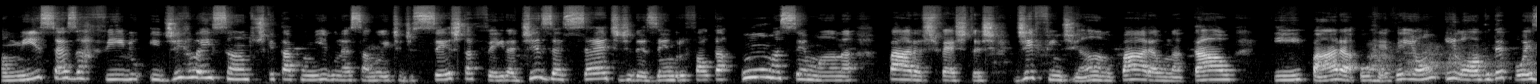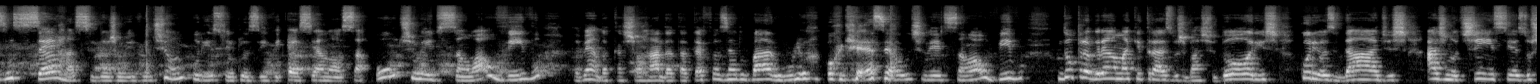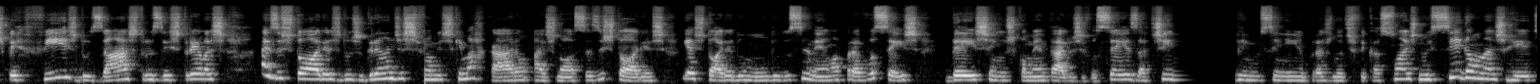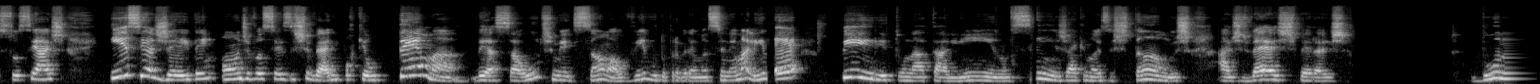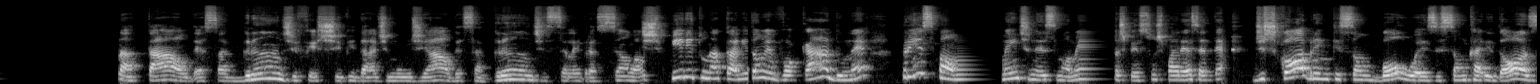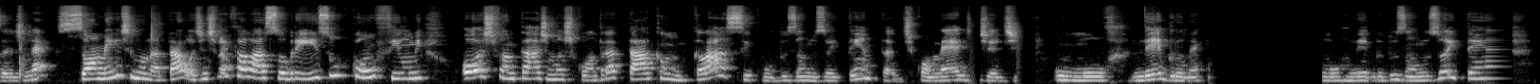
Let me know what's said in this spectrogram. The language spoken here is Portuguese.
Almir César Filho e Dirley Santos, que está comigo nessa noite de sexta-feira, 17 de dezembro. Falta uma semana para as festas de fim de ano, para o Natal e para o Réveillon, e logo depois encerra-se 2021, por isso, inclusive, essa é a nossa última edição ao vivo, tá vendo? A cachorrada tá até fazendo barulho, porque essa é a última edição ao vivo do programa que traz os bastidores, curiosidades, as notícias, os perfis dos astros e estrelas, as histórias dos grandes filmes que marcaram as nossas histórias e a história do mundo do cinema para vocês. Deixem os comentários de vocês, ativem o sininho para as notificações, nos sigam nas redes sociais e se ajeitem onde vocês estiverem, porque o tema dessa última edição ao vivo do programa Cinema Livre é espírito natalino. Sim, já que nós estamos às vésperas do Natal, dessa grande festividade mundial, dessa grande celebração, o espírito natalino tão evocado, né? Principalmente nesse momento, as pessoas parecem até descobrem que são boas e são caridosas, né? Somente no Natal. A gente vai falar sobre isso com o filme Os Fantasmas Contra-Atacam, um clássico dos anos 80 de comédia de humor negro, né? Humor negro dos anos 80,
